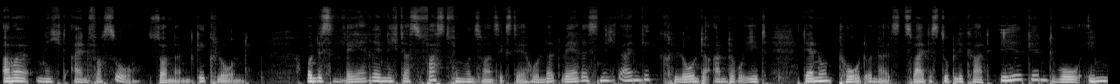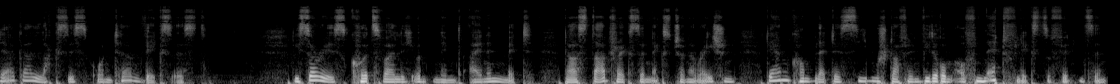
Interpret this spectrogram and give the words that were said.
Aber nicht einfach so, sondern geklont. Und es wäre nicht das fast 25. Jahrhundert, wäre es nicht ein geklonter Android, der nun tot und als zweites Duplikat irgendwo in der Galaxis unterwegs ist. Die Story ist kurzweilig und nimmt einen mit da Star Trek The Next Generation, deren komplette sieben Staffeln wiederum auf Netflix zu finden sind,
